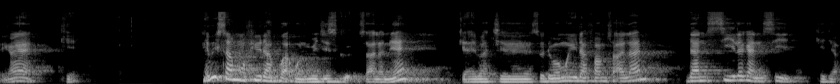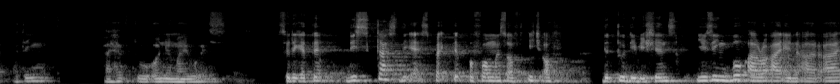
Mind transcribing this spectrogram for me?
tengok eh. Okay. Maybe some of you dah buat pun, which is good. Soalan ni eh. Okay, I baca. So, the moment you dah faham soalan, dan C lah kan, C. Okay, jap. I think I have to honor my words. So, dia kata, discuss the expected performance of each of the two divisions using both ROI and RI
